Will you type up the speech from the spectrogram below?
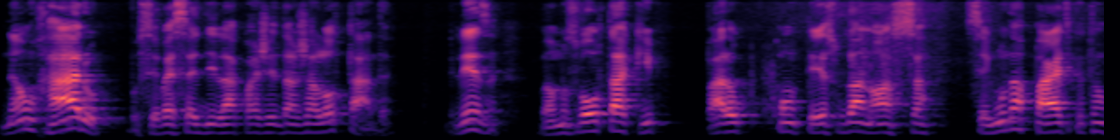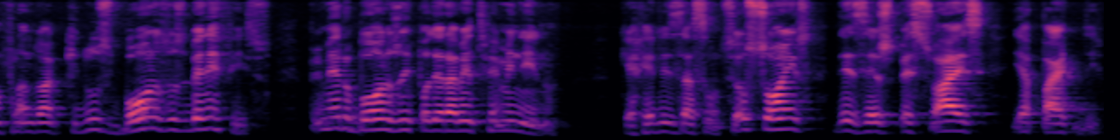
Não raro, você vai sair de lá com a agenda já lotada, beleza? Vamos voltar aqui para o contexto da nossa segunda parte, que estamos falando aqui dos bônus dos benefícios. Primeiro bônus, o empoderamento feminino que é a realização dos seus sonhos, desejos pessoais e a parte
